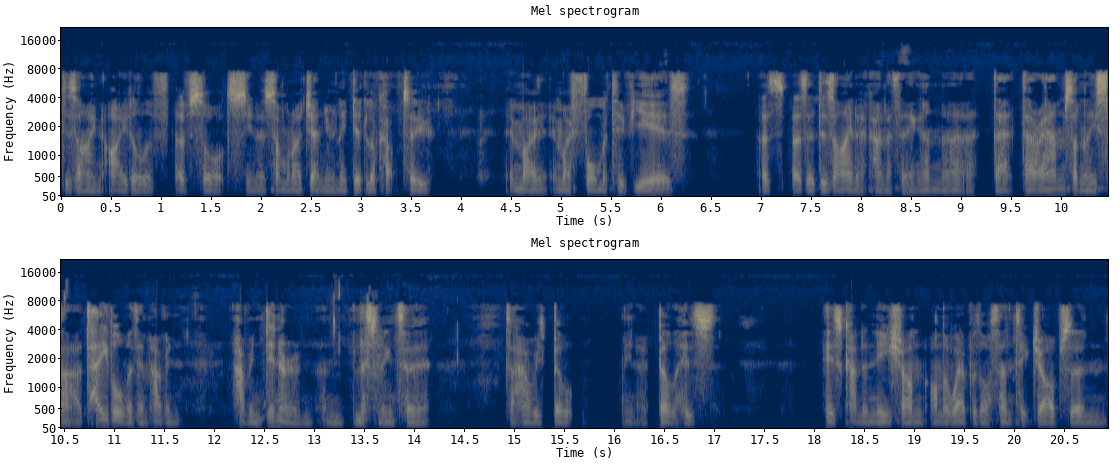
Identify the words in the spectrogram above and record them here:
design idol of of sorts. You know, someone I genuinely did look up to in my in my formative years as as a designer kind of thing. And uh, there there I am suddenly sat at a table with him having having dinner and, and listening to to how he's built you know built his his kind of niche on on the web with authentic jobs and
